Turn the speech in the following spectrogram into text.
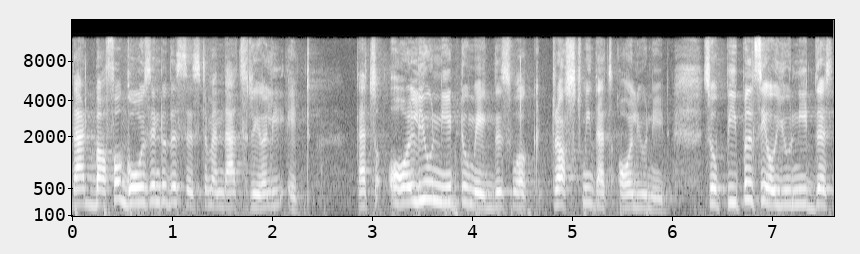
That buffer goes into the system and that's really it. That's all you need to make this work. Trust me, that's all you need. So people say, oh, you need this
